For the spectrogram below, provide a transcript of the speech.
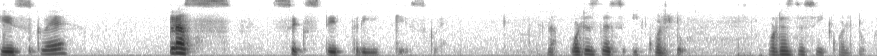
k square plus sixty three k square. Now, what is this equal to? What is this equal to?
